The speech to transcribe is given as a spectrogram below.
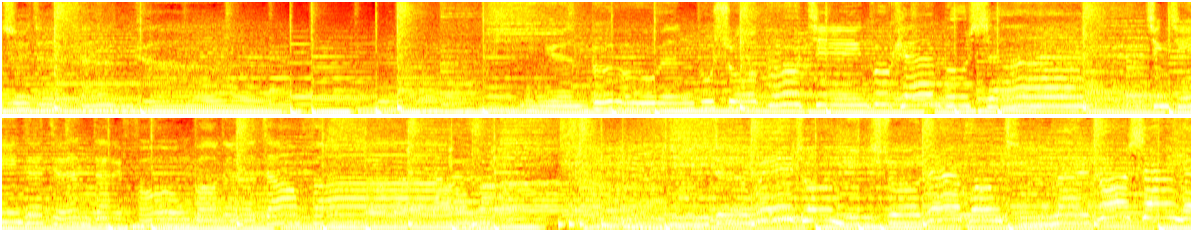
值得反抗？宁愿不问、不说、不听、不看、不想，静静的等待风暴的到访。你的伪装，你说的谎，听来多善良，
